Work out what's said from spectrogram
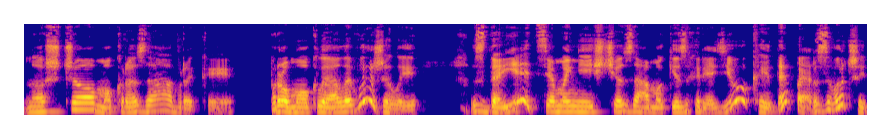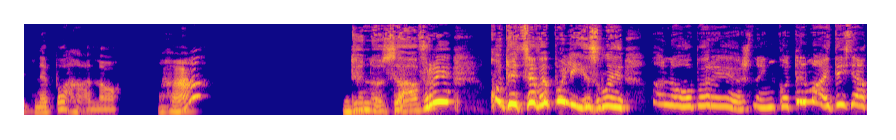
Ну що, мокрозаврики, промокли, але вижили. Здається мені, що замок із грязюки тепер звучить непогано. Га? Динозаври? Куди це ви полізли? Ану, обережненько, тримайтеся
